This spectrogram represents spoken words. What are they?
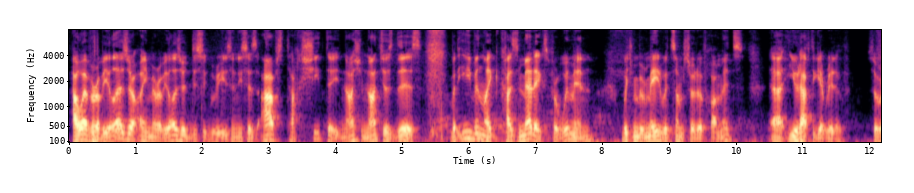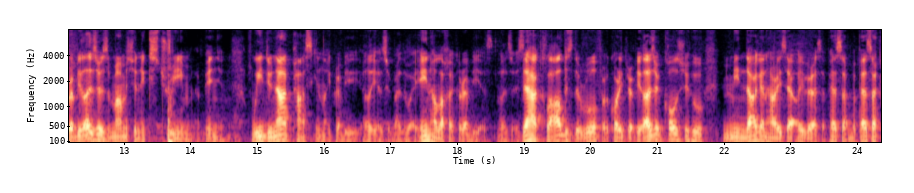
However, Rabbi Eliezer, Aimer Rabbi Eliezer disagrees, and he says, "Avs tachshite nashim." Not just this, but even like cosmetics for women, which were made with some sort of chametz, uh, you'd have to get rid of. So Rabbi Eliezer is a mamish an extreme opinion. We do not paskin like Rabbi Eliezer, by the way. Ein halacha Rabbi Eliezer. Zeha klal, this is the rule for according to Rabbi Eliezer. Kol shehu min dagan harizeh oiver as a pesach.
